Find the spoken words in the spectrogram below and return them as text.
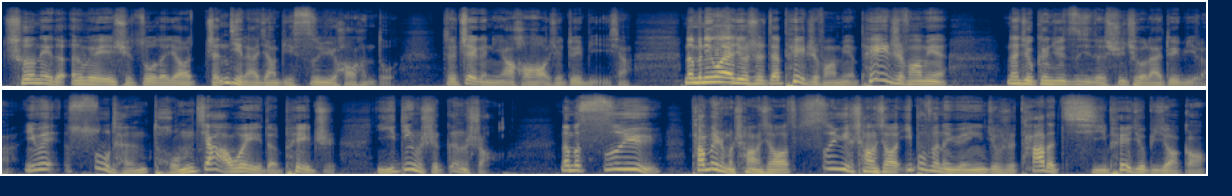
车内的 NVH 做的要整体来讲比思域好很多，所以这个你要好好去对比一下。那么另外就是在配置方面，配置方面那就根据自己的需求来对比了，因为速腾同价位的配置一定是更少。那么思域它为什么畅销？思域畅销一部分的原因就是它的起配就比较高，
